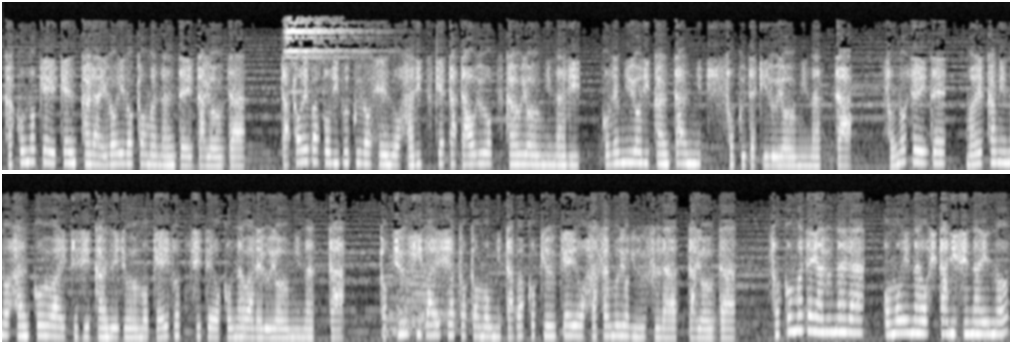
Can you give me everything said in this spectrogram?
過去の経験から色々と学んでいたようだ。例えばポリ袋片を貼り付けたタオルを使うようになり、これにより簡単に窒息できるようになった。そのせいで、前髪の犯行は1時間以上も継続して行われるようになった。途中被害者と共にタバコ休憩を挟む余裕すらあったようだ。そこまでやるなら、思い直したりしないの？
